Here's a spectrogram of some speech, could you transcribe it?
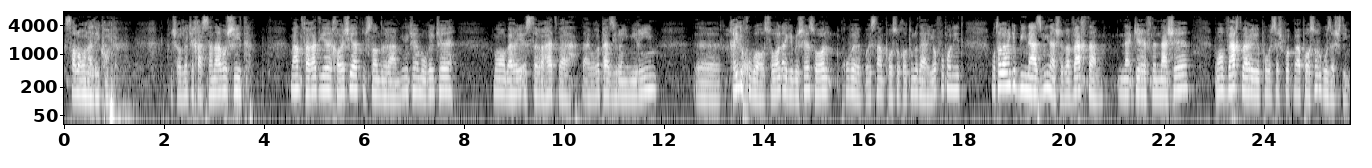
سلام علیکم. انشاءالله که خسته نباشید. من فقط یه خواهشی از دوستان دارم. اینه که موقعی که ما برای استراحت و در واقع پذیرایی میریم خیلی خوبه. سوال اگه بشه سوال خوبه. بایستم پاسخاتون رو دریافت کنید. مطابق که بی نظمی نشه و وقتم گرفته نشه ما وقت برای پرسش و پاسخ گذاشتیم.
